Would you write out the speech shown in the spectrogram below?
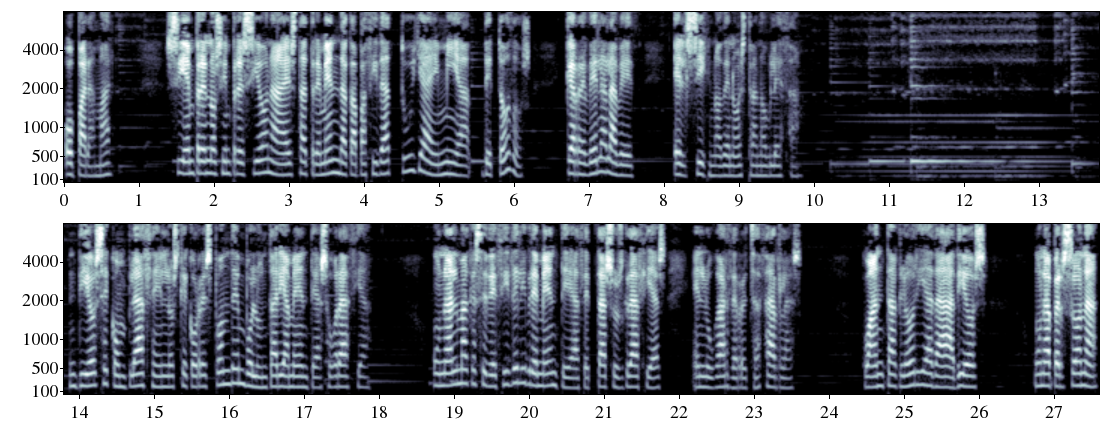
o para mal. Siempre nos impresiona esta tremenda capacidad tuya y mía, de todos, que revela a la vez el signo de nuestra nobleza. Dios se complace en los que corresponden voluntariamente a su gracia. Un alma que se decide libremente a aceptar sus gracias en lugar de rechazarlas. Cuánta gloria da a Dios una persona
